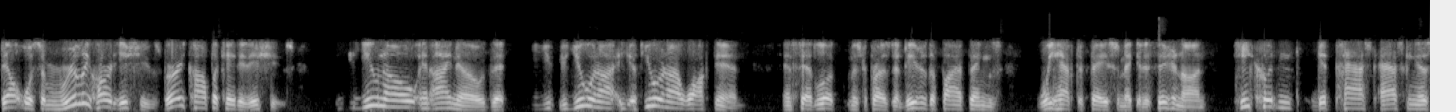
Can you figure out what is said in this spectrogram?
dealt with some really hard issues, very complicated issues. You know, and I know that you, you and I, if you and I walked in and said, "Look, Mr. President, these are the five things we have to face and make a decision on," he couldn't get past asking us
